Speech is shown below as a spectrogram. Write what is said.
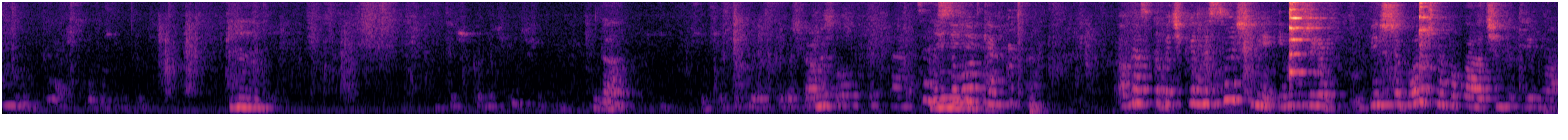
Це ж кабачки чи що? Да. Це не солодке. У нас кабачки не сочні, і може я більше борошна поклала, чим потрібно.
